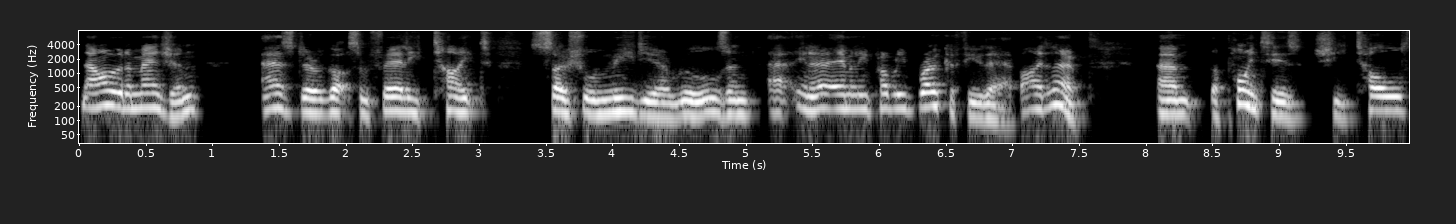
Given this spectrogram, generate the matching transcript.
Now, I would imagine ASDA have got some fairly tight social media rules, and, uh, you know, Emily probably broke a few there, but I don't know. Um, the point is, she told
